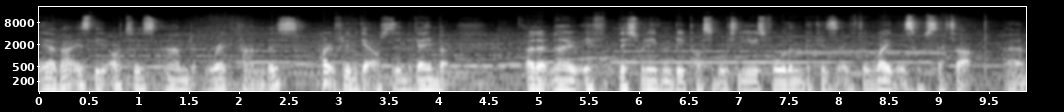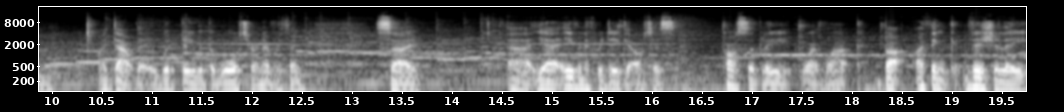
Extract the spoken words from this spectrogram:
yeah that is the otters and red pandas hopefully we get otters in the game but I don't know if this would even be possible to use for them because of the way that it's all set up. Um, I doubt that it would be with the water and everything. So uh, yeah even if we do get otters possibly won't work. But I think visually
